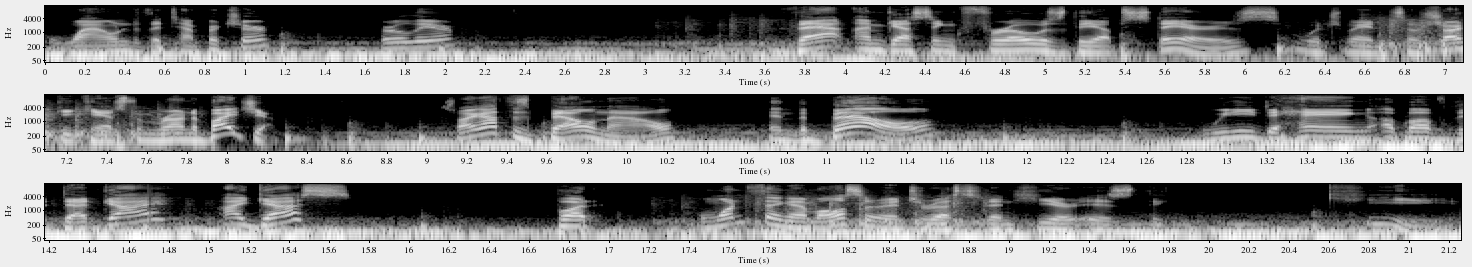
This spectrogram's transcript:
wound the temperature earlier? That, I'm guessing, froze the upstairs, which made it so Sharky can't swim around and bite you. So I got this bell now, and the bell we need to hang above the dead guy, I guess? But one thing I'm also interested in here is the key.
